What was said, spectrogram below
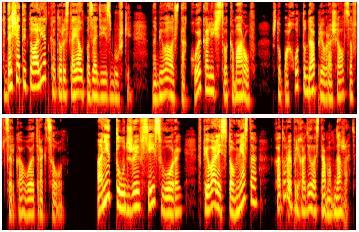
В дощатый туалет, который стоял позади избушки, набивалось такое количество комаров, что поход туда превращался в цирковой аттракцион. Они тут же, всей сворой, впивались в то место, которое приходилось там обнажать.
